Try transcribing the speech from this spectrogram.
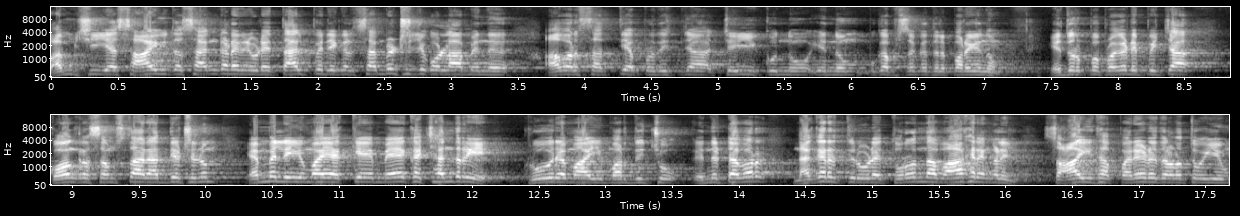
വംശീയ സായുധ സംഘടനയുടെ താല്പര്യങ്ങൾ സംരക്ഷിച്ചു കൊള്ളാമെന്ന് അവർ സത്യപ്രതിജ്ഞ ചെയ്യിക്കുന്നു എന്നും മുഖപ്രസംഗത്തിൽ പറയുന്നു. എതിർപ്പ് പ്രകടിപ്പിച്ച കോൺഗ്രസ് സംസ്ഥാന അധ്യക്ഷനും എം എൽ എയുമായ കെ മേഘചന്ദ്രയെ ക്രൂരമായി മർദ്ദിച്ചു. എന്നിട്ടവർ നഗരത്തിലൂടെ തുറന്ന വാഹനങ്ങളിൽ സായുധ പരേഡ് നടത്തുകയും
